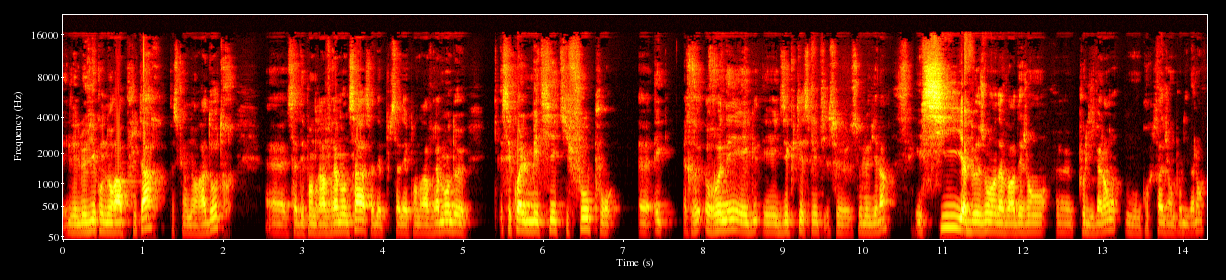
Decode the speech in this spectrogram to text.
les leviers qu'on aura plus tard, parce qu'il y en aura d'autres, euh, ça dépendra vraiment de ça, ça, dé ça dépendra vraiment de c'est quoi le métier qu'il faut pour euh, rené et, exécuter ce, levier-là. Et s'il y a besoin d'avoir des gens polyvalents, ou on des gens polyvalents,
